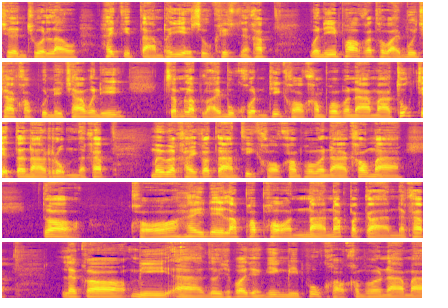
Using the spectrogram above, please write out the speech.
เชิญชวนเราให้ติดตามพระเยซูคริสต์นะครับ วันนี้พ่อก็ถวายบูชาขอบคุณในเช้าวันนี้สำหรับหลายบุคคลที่ขอคำภาวนามาทุกเจตนารมณ์นะครับ ไม่ว่าใครก็ตามที่ขอคำภาวนาเข้ามา ก็ขอให้ได้รับพระพรนานับประการนะครับ แล้วก็มีอ่าโดยเฉพาะอย่างยิ่งมีผู้ขอคำภาวนามา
